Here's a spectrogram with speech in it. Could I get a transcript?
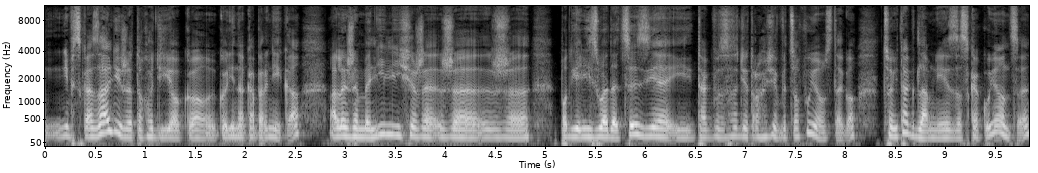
nie wskazali, że to chodzi o Kolina Kapernika, ale że mylili się, że, że, że podjęli złe decyzje i tak w zasadzie trochę się wycofują z tego, co i tak dla mnie jest zaskakujące,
